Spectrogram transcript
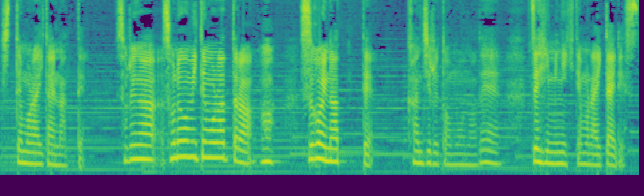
知ってもらいたいなって。それが、それを見てもらったら、あ、すごいなって感じると思うので、ぜひ見に来てもらいたいです。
